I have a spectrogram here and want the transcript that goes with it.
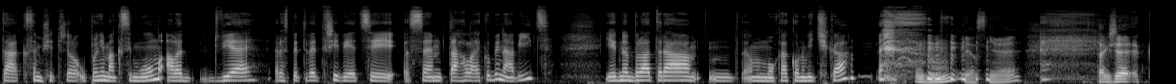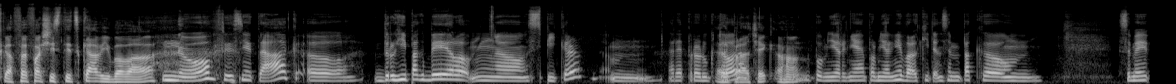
tak jsem šetřila úplně maximum, ale dvě, respektive tři věci jsem tahla jakoby navíc. Jedno byla teda mm, moka konvička. Mm-hmm, jasně. Takže kafe fašistická výbava. No, přesně tak. Uh, druhý pak byl uh, speaker, um, reproduktor. Repráček, aha. Poměrně, poměrně velký, ten jsem pak um, se mi,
